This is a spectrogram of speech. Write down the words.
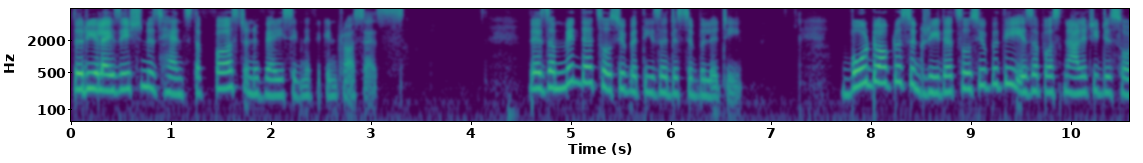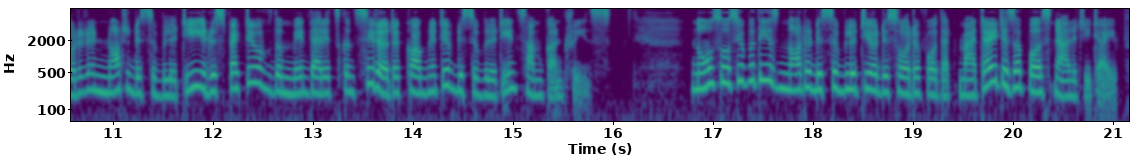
The realization is hence the first and a very significant process. There's a myth that sociopathy is a disability. Both doctors agree that sociopathy is a personality disorder and not a disability, irrespective of the myth that it's considered a cognitive disability in some countries. No, sociopathy is not a disability or disorder for that matter, it is a personality type.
